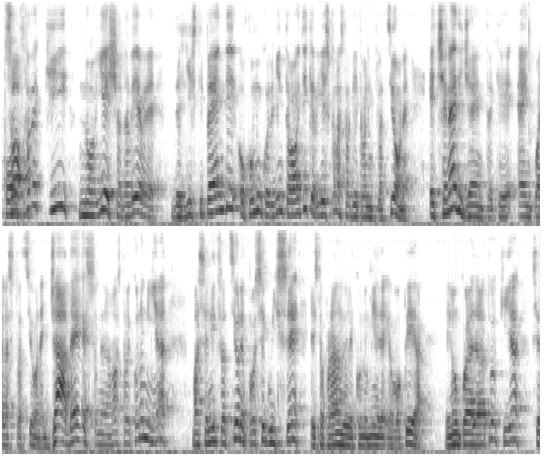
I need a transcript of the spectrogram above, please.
Soffre chi non riesce ad avere degli stipendi o comunque degli introiti che riescono a stare dietro all'inflazione. E ce n'è di gente che è in quella situazione. Già adesso nella nostra economia ma se l'inflazione proseguisse, e sto parlando dell'economia europea e non quella della Turchia, se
